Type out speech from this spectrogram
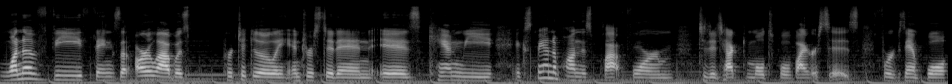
One of the things that our lab was particularly interested in is can we expand upon this platform to detect multiple viruses? For example,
